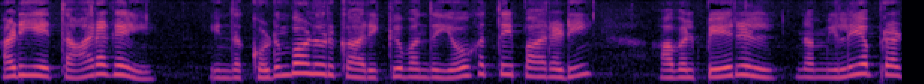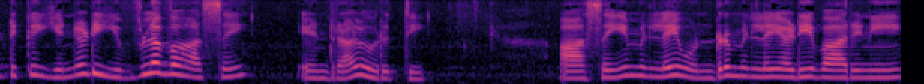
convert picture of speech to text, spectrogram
அடியே தாரகை இந்த கொடும்பாளூர்காரிக்கு வந்த யோகத்தை பாரடி அவள் பேரில் நம் இளைய பிராட்டிக்கு என்னடி இவ்வளவு ஆசை? என்றாள் ஒருத்தி. ஆசையும் இல்லை ஒன்றுமில்லை அடி வாரினி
